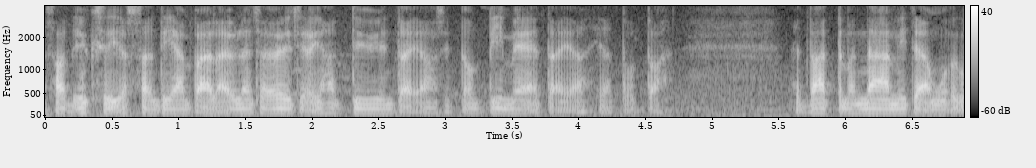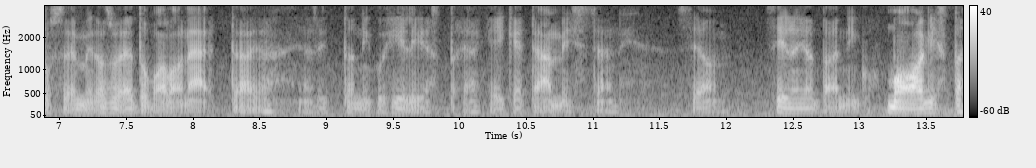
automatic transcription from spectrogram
sä oot yksin jossain tien päällä, yleensä öisin on ihan tyyntä ja sitten on pimeätä ja, ja tota, et välttämättä näe mitään muuta kuin se, mitä sun etuvalo näyttää ja, ja sitten on niin kuin hiljasta ja ei ketään missään, niin se on, siinä on jotain niin kuin maagista.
